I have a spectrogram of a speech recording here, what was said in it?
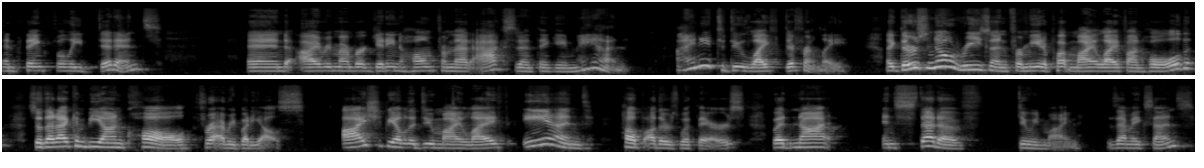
and thankfully didn't. And I remember getting home from that accident thinking, man, I need to do life differently. Like, there's no reason for me to put my life on hold so that I can be on call for everybody else. I should be able to do my life and help others with theirs, but not instead of doing mine. Does that make sense?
